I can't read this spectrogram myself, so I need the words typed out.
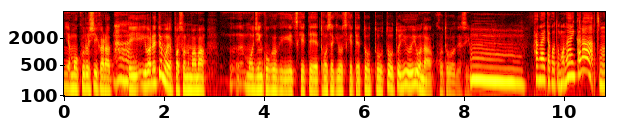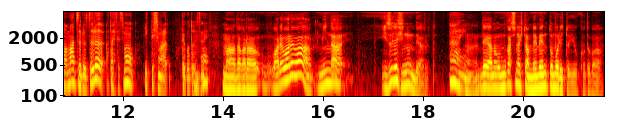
いやもう苦しいからって言われてもやっぱそのままもう人工呼吸器つけて透析をつけてとうとうとうというようなことですよ。考えたこともないからそのままずるずる私たちも行ってしまうということですね。まあだから我々はみんないずれ死ぬんである。はい。うん、であの昔の人は「メメントモリ」という言葉、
